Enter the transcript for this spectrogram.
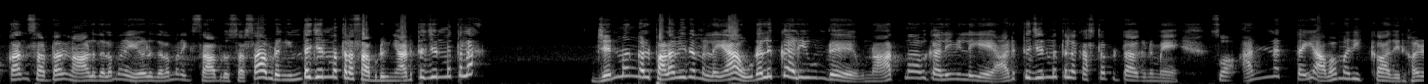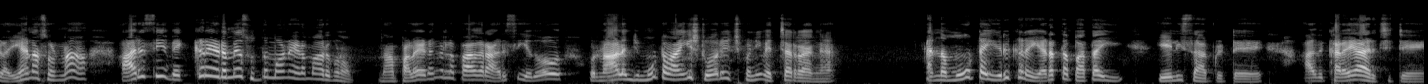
உட்காந்து சாப்பிட்டாலும் நாலு தலைமுறை ஏழு தலைமுறைக்கு சாப்பிடும். சார் சாப்பிடுங்க. இந்த ஜென்மத்தில் சாப்பிடுவீங்க. அடுத்த ஜென்மத்தில்? ஜென்மங்கள் பலவிதம் இல்லையா? உடலுக்கு அழிவு உண்டு. உன் ஆத்மாவுக்கு அழிவு இல்லையே. அடுத்த ஜென்மத்தில் கஷ்டப்பட்டாகணுமே. ஸோ அன்னத்தை அவமதிக்காதீர்கள். ஏன்னா சொன்னால் அரிசி வைக்கிற இடமே சுத்தமான இடமா இருக்கணும். நான் பல இடங்களில் பார்க்குற அரிசி ஏதோ ஒரு நாலஞ்சு மூட்டை வாங்கி ஸ்டோரேஜ் பண்ணி வச்சிடுறாங்க. அந்த மூட்டை இருக்கிற இடத்த பார்த்தா எலி சாப்பிட்டுட்டு அது கரையா அரிச்சிட்டு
